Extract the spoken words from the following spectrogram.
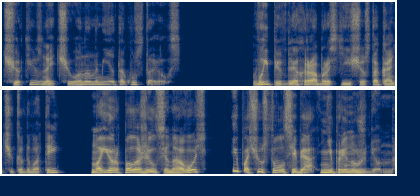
Черт ее знает, чего она на меня так уставилась. Выпив для храбрости еще стаканчика два-три, майор положился на авось и почувствовал себя непринужденно.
